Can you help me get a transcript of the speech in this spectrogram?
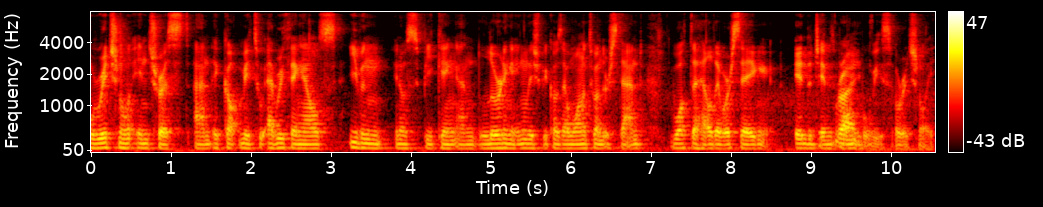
original interest and it got me to everything else, even, you know, speaking and learning English because I wanted to understand what the hell they were saying in the James Bond Right. movies originally.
